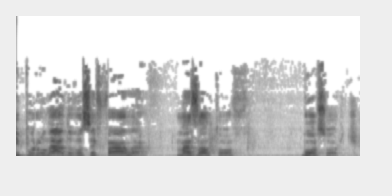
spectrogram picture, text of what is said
que por um lado você fala Mazal Tov, boa sorte.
